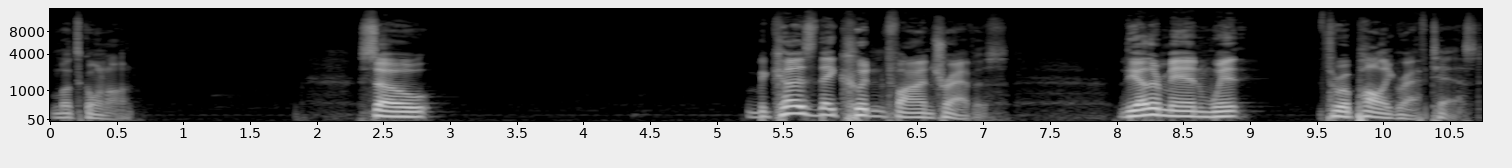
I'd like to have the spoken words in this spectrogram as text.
What's going on? So, because they couldn't find Travis, the other men went through a polygraph test.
